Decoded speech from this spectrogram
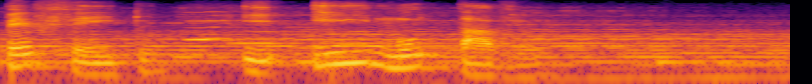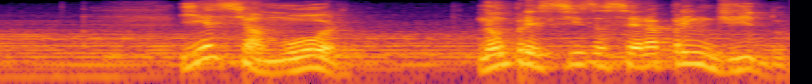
perfeito e imutável. E esse amor não precisa ser aprendido,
